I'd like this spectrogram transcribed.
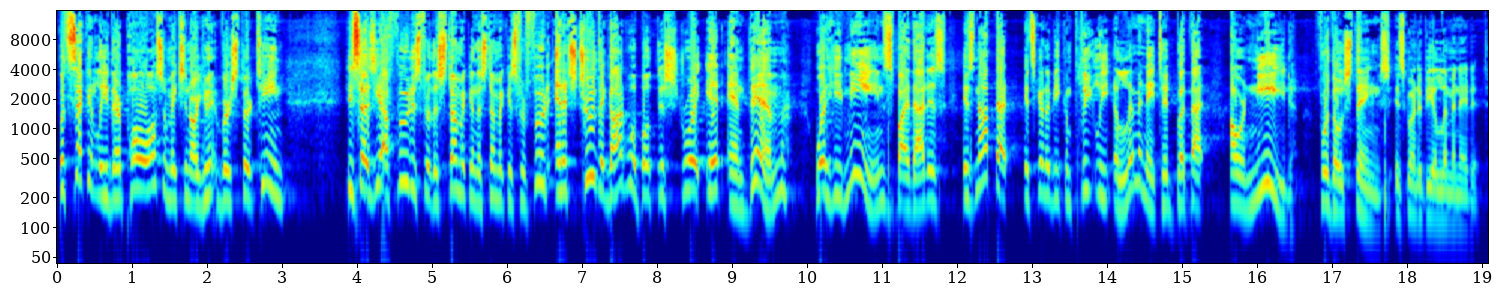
But secondly, there, Paul also makes an argument in verse 13. He says, yeah, food is for the stomach and the stomach is for food. And it's true that God will both destroy it and them. What he means by that is, is not that it's going to be completely eliminated, but that our need for those things is going to be eliminated.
